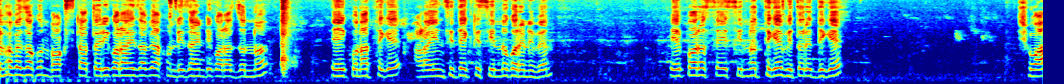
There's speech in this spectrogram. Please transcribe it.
এভাবে যখন বক্সটা তৈরি করা হয়ে যাবে, এখন ডিজাইনটি করার জন্য এই কোনার থেকে আড়াই ইঞ্চিতে একটি চিহ্ন করে নেবেন। এরপর হচ্ছে এই চিহ্নর থেকে ভিতরের দিকে সোয়া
